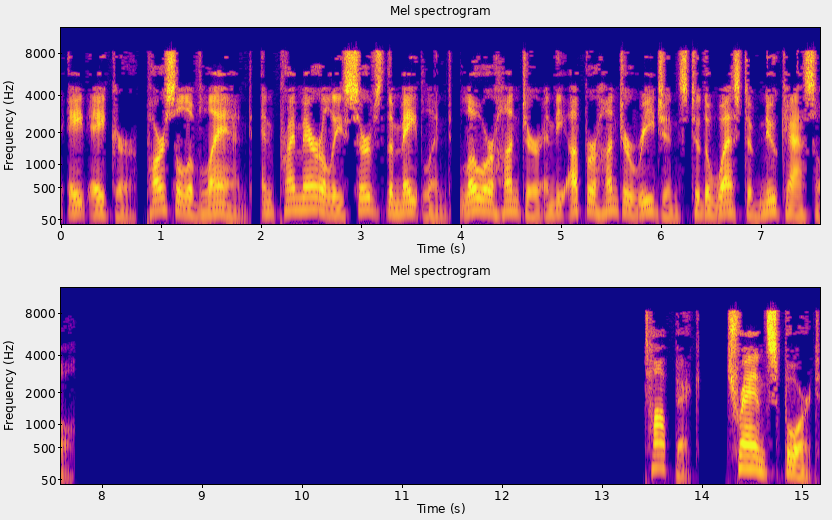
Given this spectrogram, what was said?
acre parcel of land, and primarily serves the Maitland, Lower Hunter and the Upper Hunter regions to the west of Newcastle. Transport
